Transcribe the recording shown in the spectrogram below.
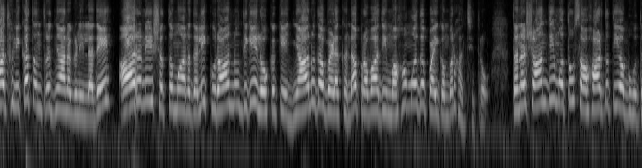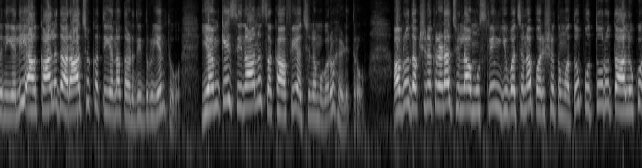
ಆಧುನಿಕ ತಂತ್ರಜ್ಞಾನಗಳಿಲ್ಲದೆ ಆರನೇ ಶತಮಾನದಲ್ಲಿ ಕುರಾನ್ನೊಂದಿಗೆ ಲೋಕಕ್ಕೆ ಜ್ಞಾನದ ಬೆಳಕನ್ನ ಪ್ರವಾದಿ ಮಹಮ್ಮದ್ ಪೈಗಂಬರ್ ಹಂಚಿದ್ರು. ತನ್ನ ಶಾಂತಿ ಮತ್ತು ಸೌಹಾರ್ದತೆಯ ಬೋಧನೆಯಲ್ಲಿ ಆ ಕಾಲದ ಅರಾಜಕತೆಯನ್ನ ತಡೆದಿದ್ರು ಎಂದು ಎಂಕೆ ಸಿನಾನ್ ಸಖಾಫಿ ಅಚಿಲಮುಗರು ಹೇಳಿದರು. ಅವರು ದಕ್ಷಿಣ ಕನ್ನಡ ಜಿಲ್ಲಾ ಮುಸ್ಲಿಂ ಯುವಜನ ಪರಿಷತ್ ಮತ್ತು ಪುತ್ತೂರು ತಾಲೂಕು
